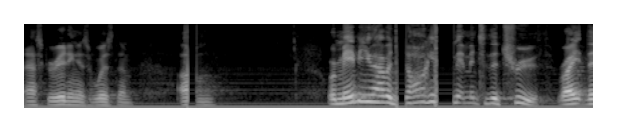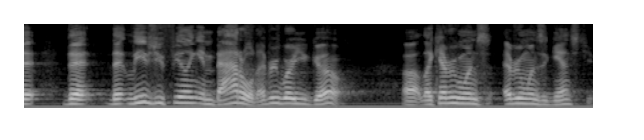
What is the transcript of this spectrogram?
masquerading as wisdom. Um, or maybe you have a dogged commitment to the truth, right? That, that, that leaves you feeling embattled everywhere you go, uh, like everyone's, everyone's against you.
